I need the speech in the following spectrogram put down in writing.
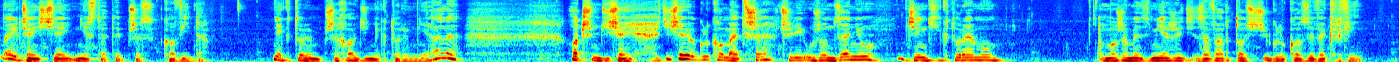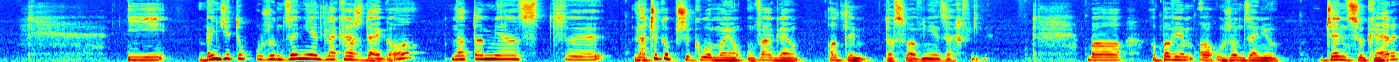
Najczęściej niestety przez covid -a. Niektórym przechodzi, niektórym nie, ale o czym dzisiaj? Dzisiaj o glukometrze, czyli urządzeniu, dzięki któremu możemy zmierzyć zawartość glukozy we krwi. I będzie to urządzenie dla każdego, natomiast y, dlaczego przykuło moją uwagę, o tym dosłownie za chwilę. Bo opowiem o urządzeniu Gensuker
